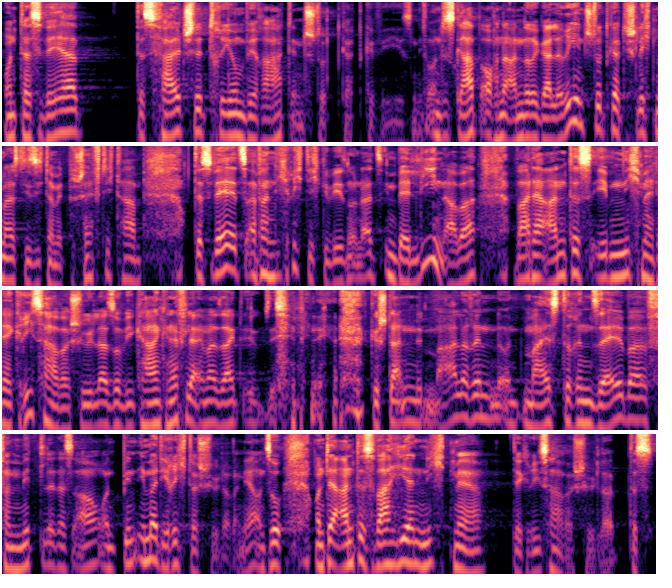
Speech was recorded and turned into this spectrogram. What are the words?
und das wäre das falsche Triumvirat in Stuttgart gewesen. Und es gab auch eine andere Galerie in Stuttgart, die Schlichtmeister, die sich damit beschäftigt haben. Das wäre jetzt einfach nicht richtig gewesen. Und als in Berlin aber war der Antes eben nicht mehr der Grieshaber-Schüler, so wie Karin Kneffler immer sagt, ich bin gestandene Malerin und Meisterin selber, vermittle das auch und bin immer die Richterschülerin, ja. Und so. Und der Antes war hier nicht mehr der Grieshaber-Schüler. Das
